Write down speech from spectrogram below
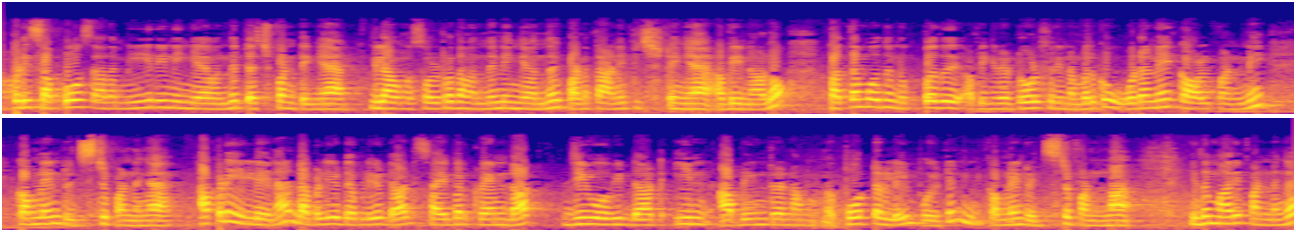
அப்படி சப்போஸ் அதை மீறி நீங்க வந்து டச் பண்ணிட்டீங்க. இல்ல அவங்க சொல்றத வந்து நீங்க வந்து பணத்தை அனுப்பிச்சிட்டீங்க அப்படின்னாலும் பத்தொன்பது முப்பது அப்படிங்கிற டோல் ஃப்ரீ நம்பருக்கு உடனே கால் பண்ணி கம்ப்ளைண்ட் ரிஜிஸ்டர் பண்ணுங்க. அப்படி இல்லைன்னா W W dot cyber crime dot GOV dot in அப்படின்ற நம்ம போர்ட்டல்லையும் போயிட்டு நீங்க கம்ப்ளைண்ட் ரெஜிஸ்டர் பண்ணலாம். இது மாதிரி பண்ணுங்க.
